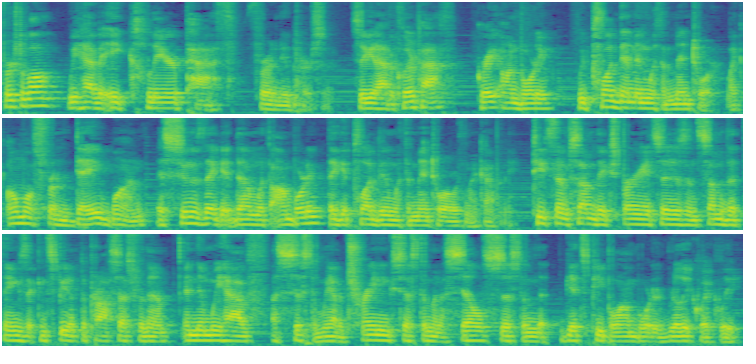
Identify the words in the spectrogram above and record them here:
First of all, we have a clear path for a new person. So you gotta have a clear path, great onboarding. we plug them in with a mentor, like almost from day one. As soon as they get done with onboarding, they get plugged in with a mentor with my company. Teach them some of the experiences and some of the things that can speed up the process for them. And then we have a system. We have a training system and a sales system that gets people onboarded really quickly.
